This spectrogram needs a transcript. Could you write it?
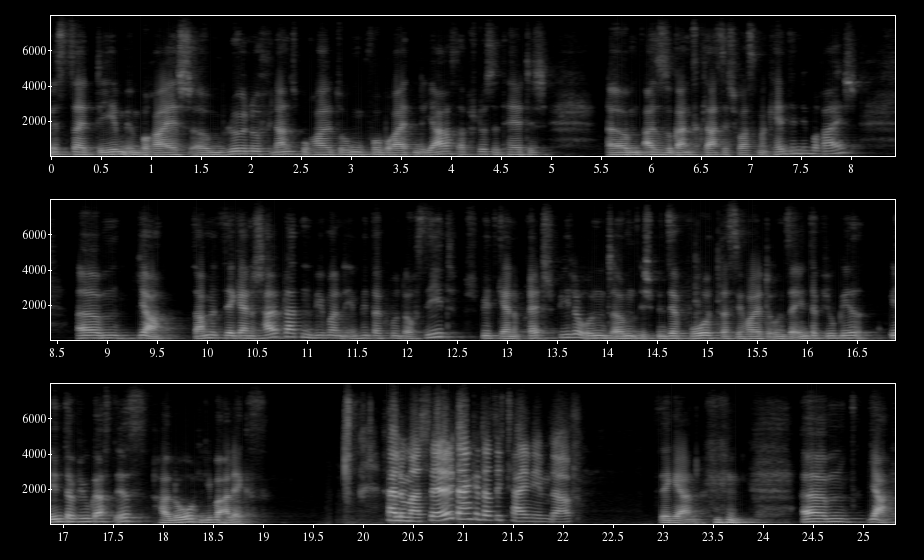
ist seitdem im Bereich Löhne, Finanzbuchhaltung, vorbereitende Jahresabschlüsse tätig. also so ganz klassisch, was man kennt in dem Bereich. Ähm, ja, sammelt sehr gerne Schallplatten, wie man im Hintergrund auch sieht, spielt gerne Brettspiele und ähm, ich bin sehr froh, dass sie heute unser Interview Interviewgast ist. Hallo, lieber Alex. Hallo Marcel, danke, dass ich teilnehmen darf. Sehr gerne. ähm, ja,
